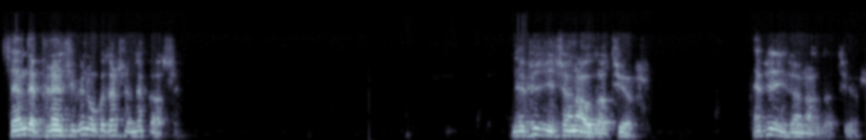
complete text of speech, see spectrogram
sen de prensibin o kadar sende kalsın. Nefis insanı aldatıyor. Nefis insanı aldatıyor.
